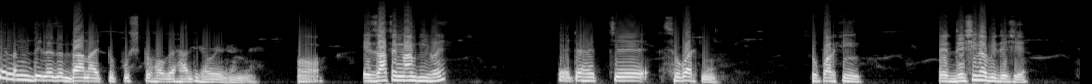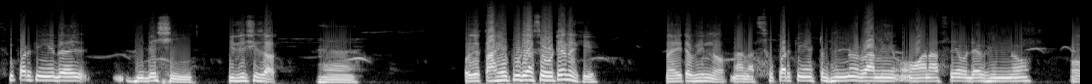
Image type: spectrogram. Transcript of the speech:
এগুলো দিলে যে দানা একটু পুষ্ট হবে হাডি হবে এই জন্য। ও এই জাতের নাম কি ভাই? এটা হচ্ছে সুপার কিং। সুপার কিং। এর দেশি না বিদেশি? সুপার কিং এটা বিদেশি। বিদেশি জাত? হ্যাঁ। ওই যে তাহেরপুরে আছে ওটা নাকি? না এটা ভিন্ন? না না সুপার কিং একটা ভিন্ন রানি ওয়ান আছে ওটা ভিন্ন। ও।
